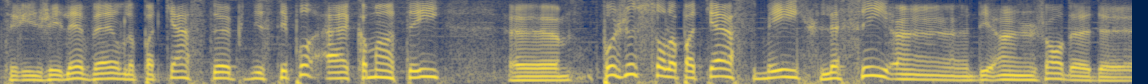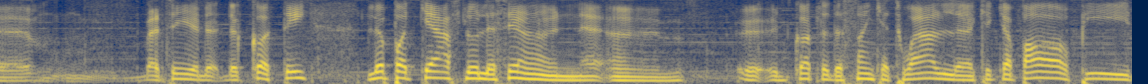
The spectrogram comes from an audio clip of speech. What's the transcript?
dirigez-les vers le podcast. Puis n'hésitez pas à commenter. pas juste sur le podcast, mais laissez un, genre de, de, ben, de côté le podcast, là, une cote de 5 étoiles euh, quelque part, puis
